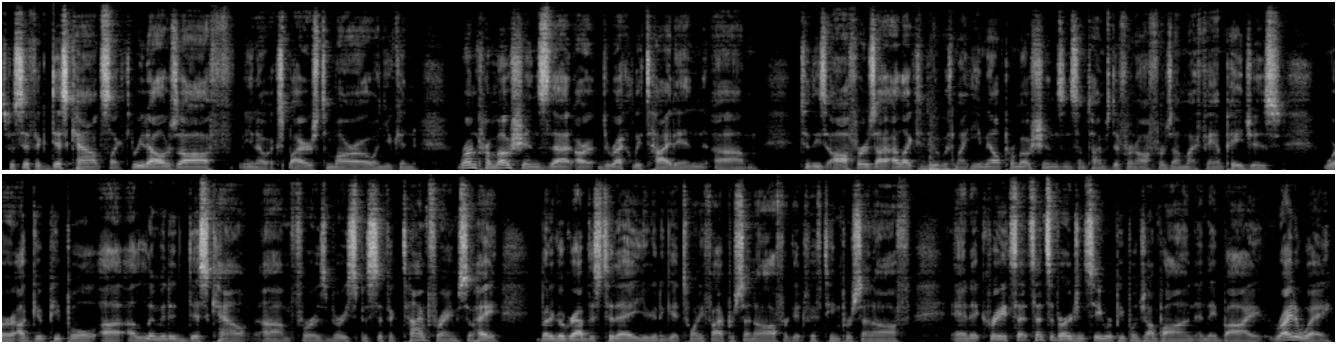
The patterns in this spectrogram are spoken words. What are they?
specific discounts like $3 off, you know, expires tomorrow, and you can run promotions that are directly tied in um, to these offers. I, I, like to do it with my email promotions and sometimes different offers on my fan pages where I'll give people uh, a limited discount um, for a very specific time frame. So hey, you better go grab this today. You're going to get 25% off or get 15% off, and it creates that sense of urgency where people jump on and they buy right away.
